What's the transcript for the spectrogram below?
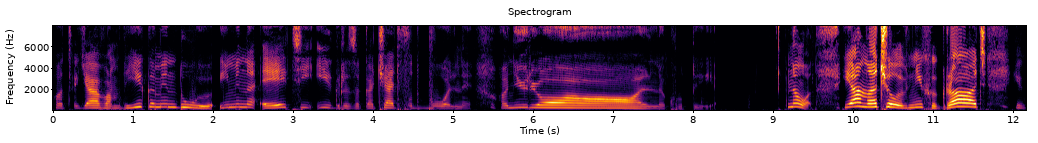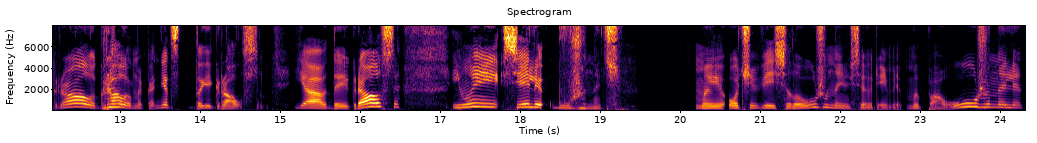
Вот я вам рекомендую именно эти игры закачать футбольные. Они реально крутые. Ну вот, я начал в них играть, играл, играл и наконец доигрался. Я доигрался, и мы сели ужинать. Мы очень весело ужинаем все время. Мы поужинали,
